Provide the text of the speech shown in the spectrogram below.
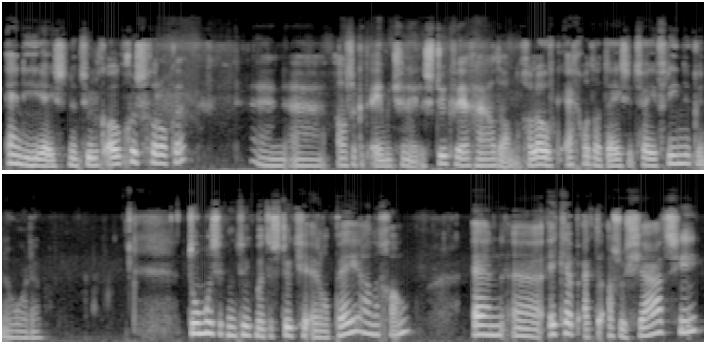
en die is natuurlijk ook geschrokken. En als ik het emotionele stuk weghaal, dan geloof ik echt wel dat deze twee vrienden kunnen worden. Toen moest ik natuurlijk met een stukje NLP aan de gang. En ik heb eigenlijk de associatie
